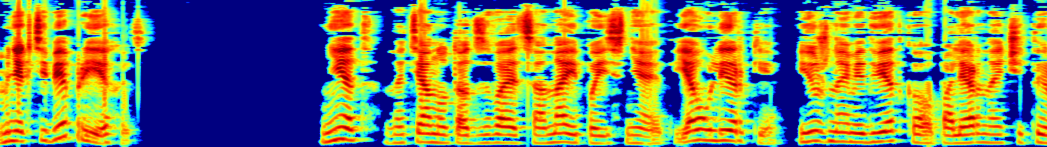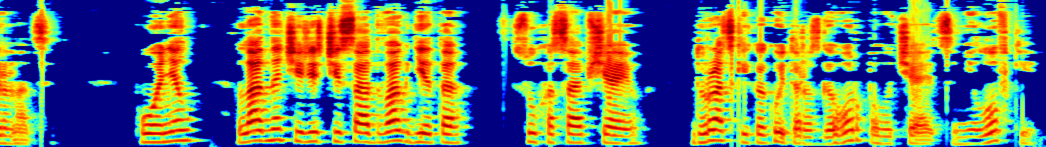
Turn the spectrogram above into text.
мне к тебе приехать?» «Нет», – натянуто отзывается она и поясняет. «Я у Лерки, Южная Медведкова, Полярная, 14». «Понял. Ладно, через часа два где-то», – сухо сообщаю. Дурацкий какой-то разговор получается, неловкий,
